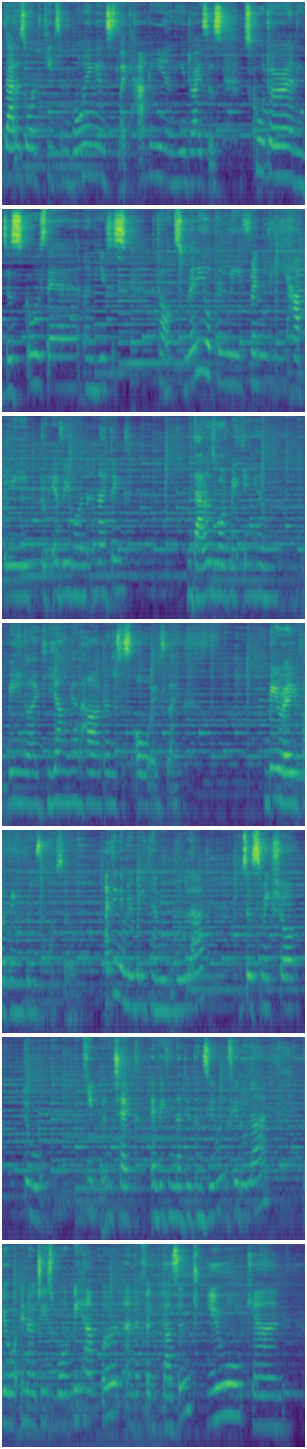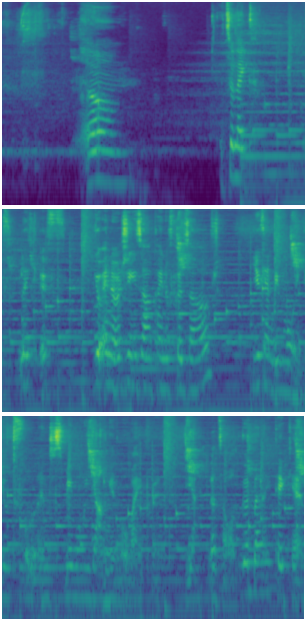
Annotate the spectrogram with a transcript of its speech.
that is what keeps him going and it's like happy and he drives his scooter and he just goes there and he just talks very openly friendly happily to everyone and i think that is what making him being like young at heart and just always like be ready for things and stuff. So I think everybody can do that. Just make sure to keep in check everything that you consume. If you do that, your energies won't be hampered, and if it doesn't, you can um, So like, if, like if your energies are kind of preserved, you can be more youthful and just be more young and more vibrant. Yeah, that's all. Goodbye. Take care.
